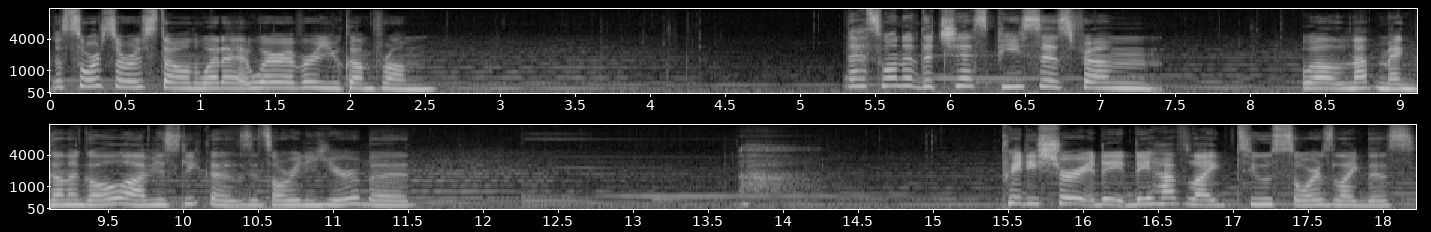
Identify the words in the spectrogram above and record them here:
The Sorcerer's Stone, whatever, wherever you come from. That's one of the chess pieces from... Well, not McGonagall, obviously, because it's already here, but... Pretty sure they, they have like two swords like this.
